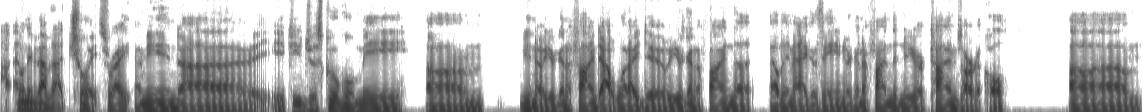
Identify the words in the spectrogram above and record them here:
I don't even have that choice, right? I mean, uh, if you just Google me, um, you know, you're going to find out what I do. You're going to find the LA Magazine. You're going to find the New York Times article. Um,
